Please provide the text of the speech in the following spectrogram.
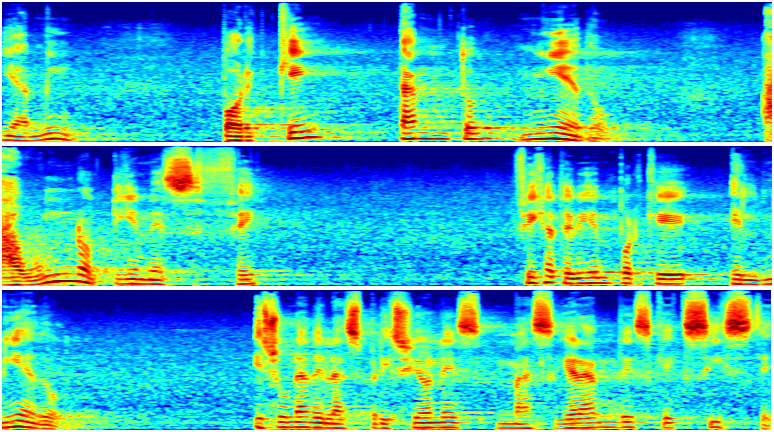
y a mí, ¿por qué tanto miedo? ¿Aún no tienes fe? Fíjate bien porque el miedo es una de las prisiones más grandes que existe.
